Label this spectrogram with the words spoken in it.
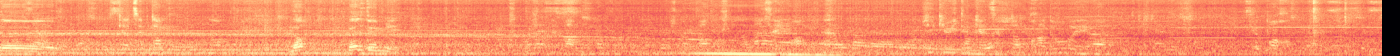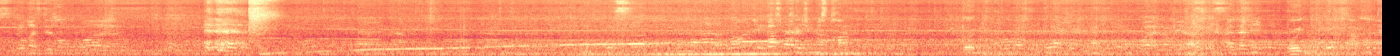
euh, 4 septembre Non non, Belle de Mai. Je. Je connais pas grand chose à Marseille, moi. J'ai que au 4 septembre, Prado Le reste des endroits. euh, Il passe près du Mistral? Ouais. Ouais, là où il y a le Bel Aviv. Oui, C'est à côté.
